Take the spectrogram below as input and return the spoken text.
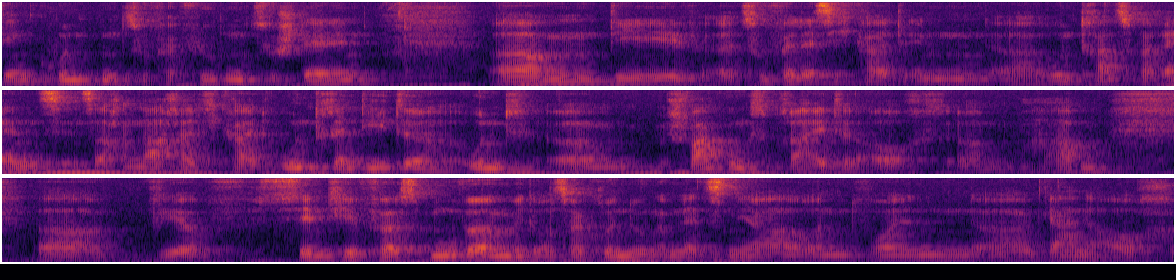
den Kunden zur Verfügung zu stellen die äh, Zuverlässigkeit in, äh, und Transparenz in Sachen Nachhaltigkeit und Rendite und ähm, Schwankungsbreite auch ähm, haben. Äh, wir sind hier First Mover mit unserer Gründung im letzten Jahr und wollen gerne auch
